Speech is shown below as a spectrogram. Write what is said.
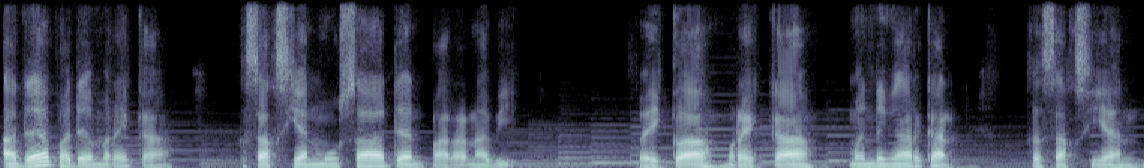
ada pada mereka kesaksian Musa dan para nabi. Baiklah mereka mendengarkan kesaksian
